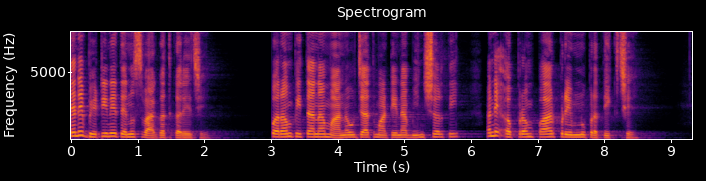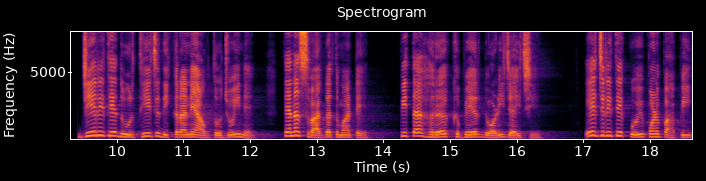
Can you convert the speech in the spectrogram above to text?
તેને ભેટીને તેનું સ્વાગત કરે છે. પરમપિતાના માનવજાત માટેના બિનશરતી અને અપરંપાર પ્રેમનું પ્રતીક છે. જે રીતે દૂરથી જ દીકરાને આવતો જોઈને તેના સ્વાગત માટે પિતા હરખભેર દોડી જાય છે. એ જ રીતે કોઈ પણ પાપી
